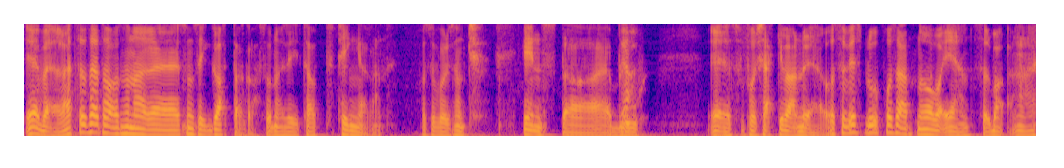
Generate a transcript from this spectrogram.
Jeg vil rett og slett ha en sånn her eh, Sånn som i Gattaca, sånn når de tar fingeren, og så får de sånn tj, insta-blod. eh, Så for å sjekke hvem du er. Og så hvis blodprosenten er over én, så er det bare Nei,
